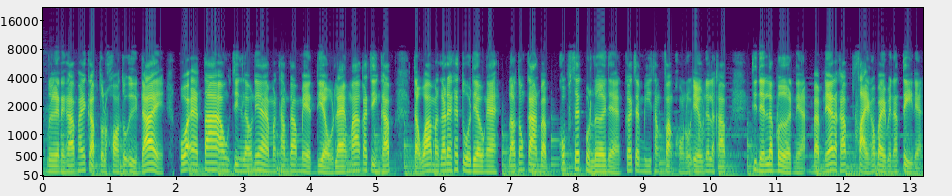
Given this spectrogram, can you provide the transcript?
ๆเลยนะครับให้กับตัวละครตัวอื่นได้ เพราะว่าแอตตาเอาจริงแล้วเนี่ยมันทำดาเมจเดี่ยวแรงมากก็จริงครับ แต่ว่ามันก็ได้แค่ตัวเดียวไง เราต้องการแบบครบเซตหมดเลยเนี่ยก็จะมีทางฝั่งของโนเอลเนี่ยแหละครับที่เน้นระเบิดเนี่ยแบบนี้นะครับใส่เข้าไปเป็นอันติเนี่ย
